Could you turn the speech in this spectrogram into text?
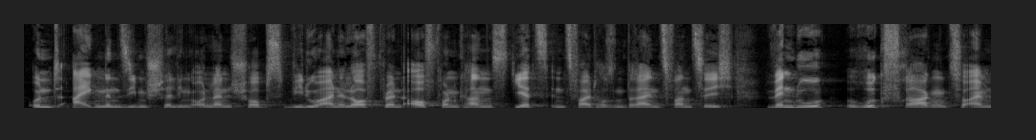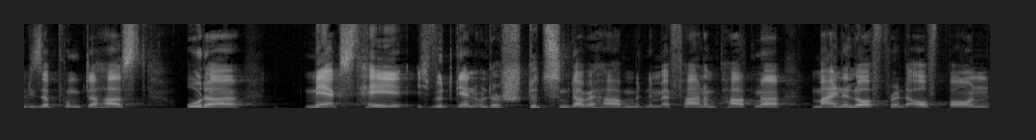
und eigenen siebenstelligen Online-Shops, wie du eine Love-Brand aufbauen kannst, jetzt in 2023. Wenn du Rückfragen zu einem dieser Punkte hast oder merkst, hey, ich würde gerne Unterstützung dabei haben, mit einem erfahrenen Partner meine Love Brand aufbauen,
